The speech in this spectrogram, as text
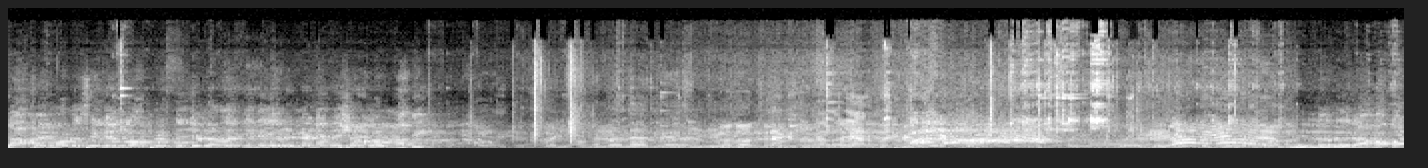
యాభై మూడు సెకండ్లో పూర్తి చేయడం జరిగింది. రెండు నిమిషములు ఉన్నది. నెల్లూరు రామకోటయ్య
